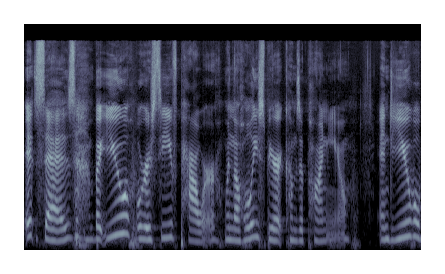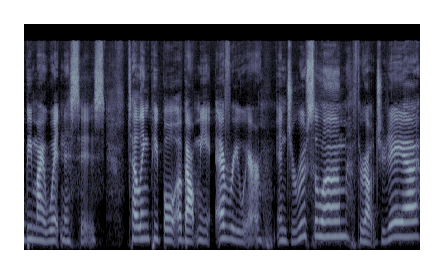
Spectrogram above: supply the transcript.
it says, But you will receive power when the Holy Spirit comes upon you, and you will be my witnesses, telling people about me everywhere in Jerusalem, throughout Judea,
